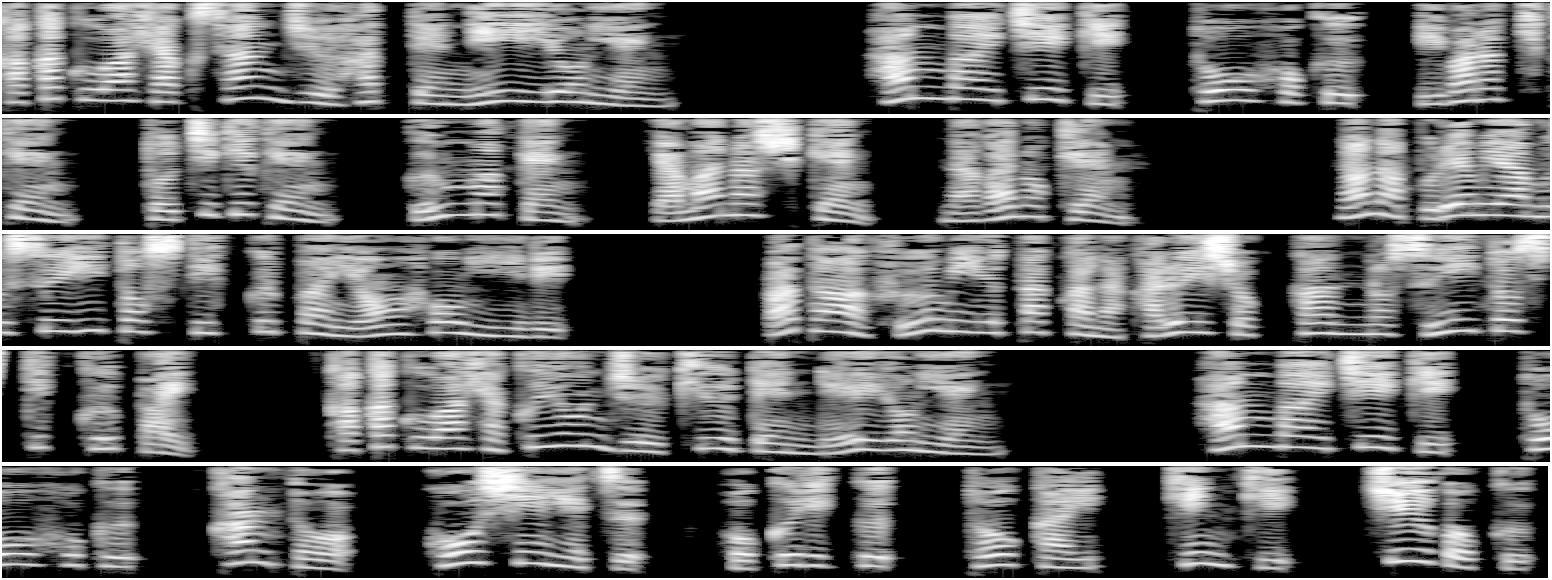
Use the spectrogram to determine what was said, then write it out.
価格は138.24円。販売地域、東北、茨城県、栃木県、群馬県、山梨県、長野県。7プレミアムスイートスティックパン4本入り。バター風味豊かな軽い食感のスイートスティックパイ。価格は149.04円。販売地域、東北、関東、甲信越、北陸、東海、近畿、中国、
